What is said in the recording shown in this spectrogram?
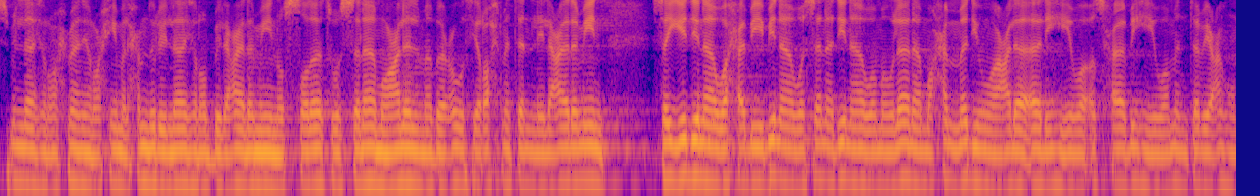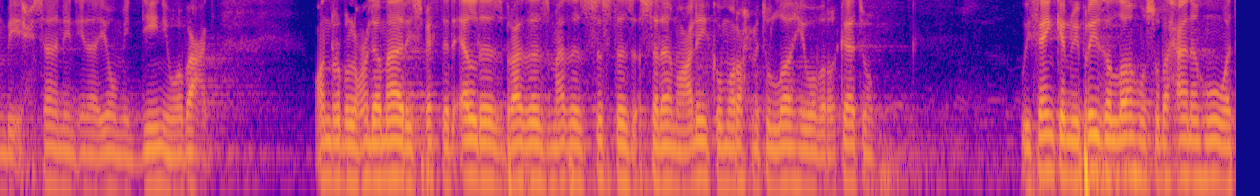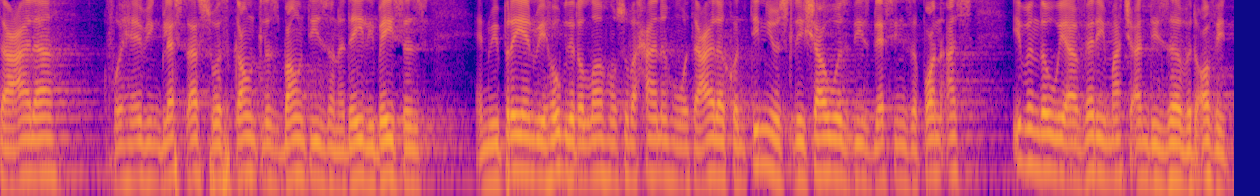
بسم الله الرحمن الرحيم الحمد لله رب العالمين والصلاة والسلام على المبعوث رحمة للعالمين سيدنا وحبيبنا وسندنا ومولانا محمد وعلى آله وأصحابه ومن تبعهم بإحسان إلى يوم الدين وبعد Honorable ulama, respected elders, brothers, mothers, sisters, Assalamu alaikum wa rahmatullahi wa barakatuh. We thank and we praise Allah subhanahu wa ta'ala for having blessed us with countless bounties on a daily basis. And we pray and we hope that Allah subhanahu wa ta'ala continuously showers these blessings upon us, even though we are very much undeserved of it.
